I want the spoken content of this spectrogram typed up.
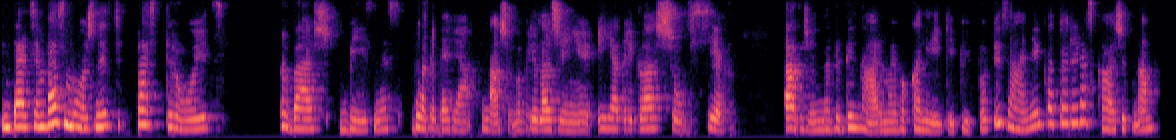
дать им возможность построить ваш бизнес благодаря нашему приложению. И я приглашу всех также на вебинар моего коллеги Пиппо Пизани, который расскажет нам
